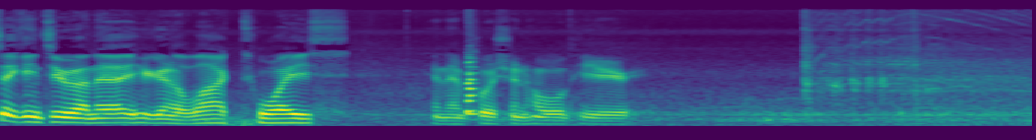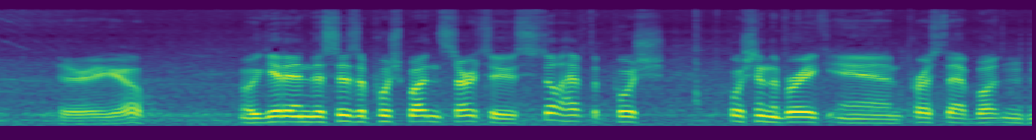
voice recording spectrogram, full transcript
Taking two on that, you're going to lock twice and then push and hold here. There you go. When we get in, this is a push button start, so you still have to push push in the brake and press that button.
